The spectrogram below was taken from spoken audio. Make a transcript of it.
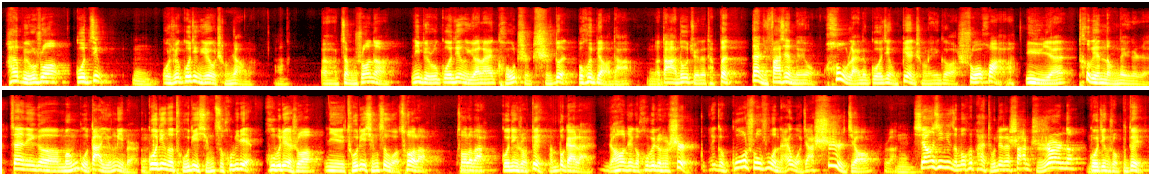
还有比如说郭靖，嗯我觉得郭靖也有成长的啊，呃，怎么说呢？你比如郭靖原来口齿迟钝，不会表达，呃大家都觉得他笨，但你发现没有，后来的郭靖变成了一个说话啊、语言特别能的一个人。在那个蒙古大营里边，郭靖的徒弟行刺忽必烈，忽必烈说：“你徒弟行刺我错了。”错了吧？郭靖说：“对，咱们不该来。”然后这个忽必烈说：“是那个郭叔父乃我家世交，是吧？嗯相信你怎么会派徒弟来杀侄儿呢？”郭靖说：“不对，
